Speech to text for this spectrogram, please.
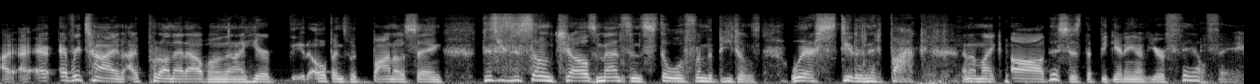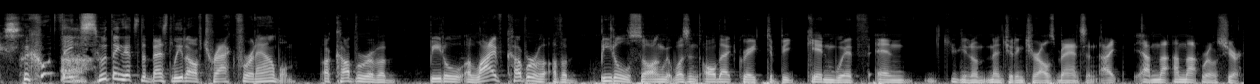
I, I, every time I put on that album and then I hear it opens with Bono saying, "This is a song Charles Manson stole from the Beatles. We're stealing it back," and I'm like, "Oh, this is the beginning of your fail phase." Who who thinks ah. who thinks that's the best lead-off track for an album? A cover of a Beatle, a live cover of a Beatles song that wasn't all that great to begin with, and you know, mentioning Charles Manson. I I'm not I'm not real sure.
